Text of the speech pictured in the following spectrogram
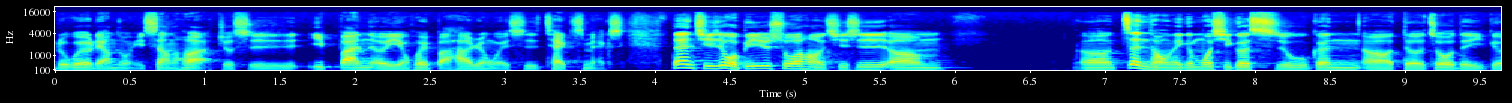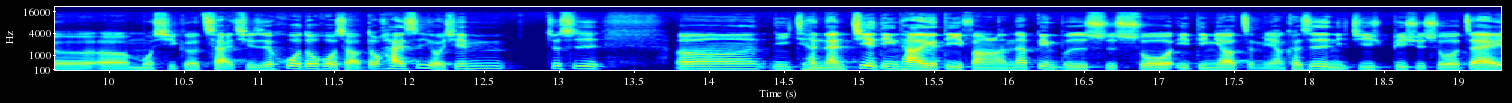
如果有两种以上的话，就是一般而言会把它认为是 Tex-Mex。但其实我必须说哈，其实嗯呃正统的一个墨西哥食物跟呃德州的一个呃墨西哥菜，其实或多或少都还是有些就是。呃，你很难界定它的一个地方了。那并不是是说一定要怎么样，可是你必必须说在，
